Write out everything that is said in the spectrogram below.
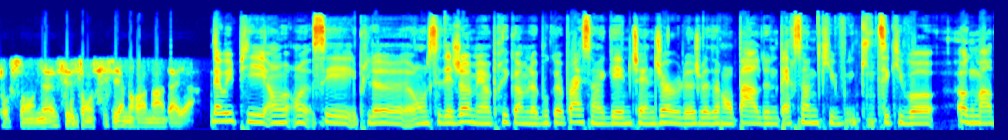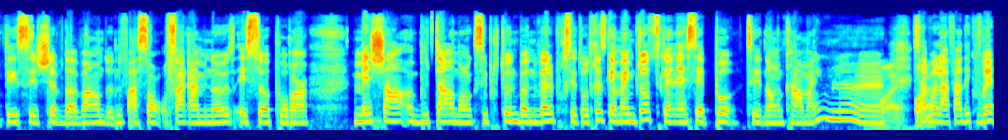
pour son œuvre. C'est son sixième roman d'ailleurs. Ben oui, puis on, on, puis là, on le sait déjà, mais un prix comme le Booker Prize, c'est un game changer. Là. Je veux dire, on parle d'une personne qui, qui, qui va augmenter ses chiffres de vente d'une façon faramineuse et ça pour un méchant bouton. Donc, c'est plutôt une bonne nouvelle pour cette autrice que même toi, tu connaissais pas. donc, quand même, là, euh, ça va la faire découvrir.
